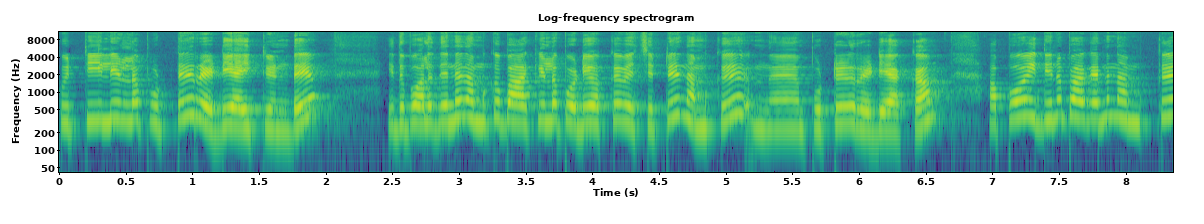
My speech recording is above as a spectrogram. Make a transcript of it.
കുറ്റിയിലുള്ള പുട്ട് റെഡി ആയിട്ടുണ്ട്. ഇതുപോലെ തന്നെ നമുക്ക് ബാക്കിയുള്ള പൊടിയൊക്കെ വെച്ചിട്ട് നമുക്ക് പുട്ട് റെഡിയാക്കാം. അപ്പോൾ ഇതിന് പകരം നമുക്ക്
